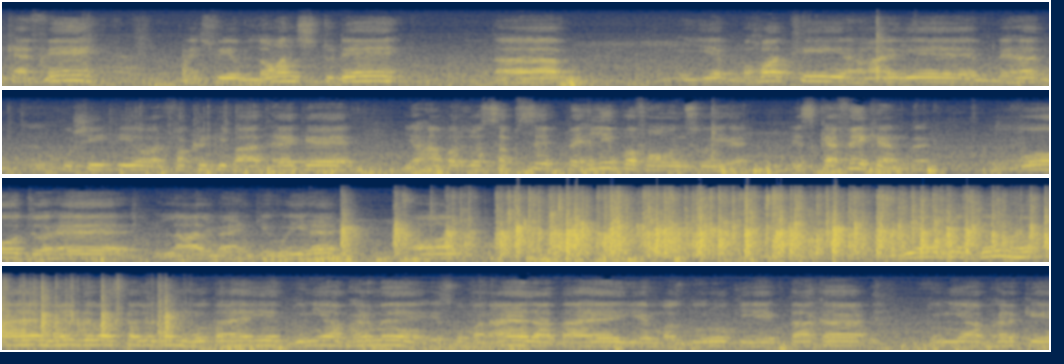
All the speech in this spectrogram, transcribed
and cafe we have launched today. Uh, ये बहुत ही हमारे लिए बेहद खुशी की और फख्र की बात है कि यहाँ पर जो सबसे पहली परफॉर्मेंस हुई है इस कैफ़े के अंदर वो जो है लाल बैंड की हुई है और ये जो दिन होता है मई दिवस का जो दिन होता है ये दुनिया भर में इसको मनाया जाता है ये मजदूरों की एकता का दुनिया भर के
